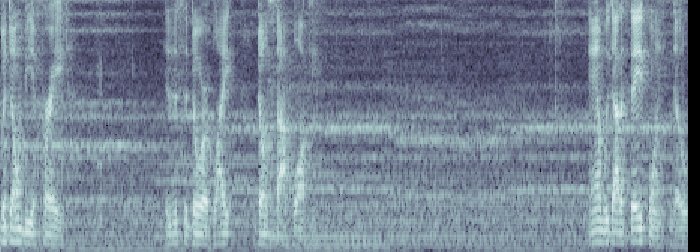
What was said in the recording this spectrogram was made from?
But don't be afraid. Is this the door of light? Don't stop walking. And we got a save point. Nope.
